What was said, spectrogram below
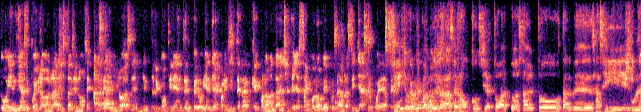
hoy en día se puede grabar a la distancia, ¿no? O sea, hace años lo hacen entre continentes, pero hoy en día con el internet, que con la banda ancha que ya está en Colombia, pues ahora sí ya se puede hacer. Sí, yo creo que podemos llegar a hacer un concierto alto asalto, tal vez así un-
